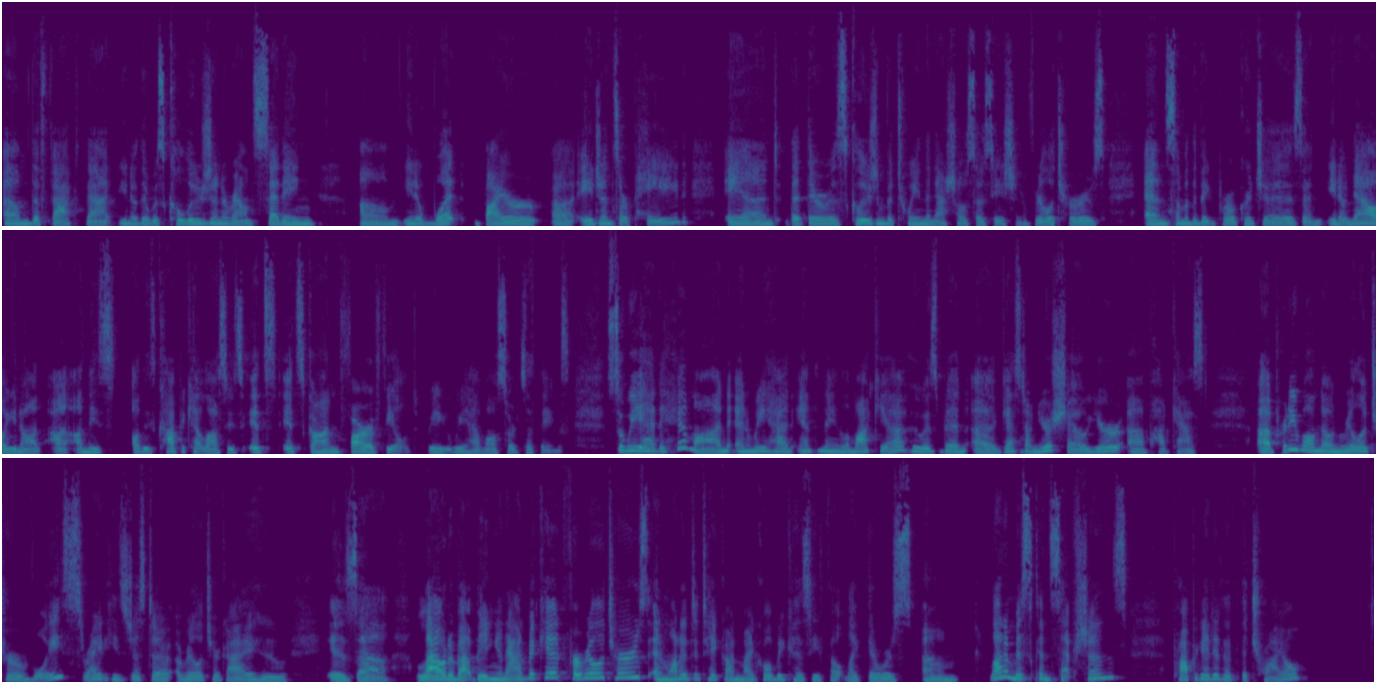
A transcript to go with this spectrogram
um, the fact that you know there was collusion around setting um, you know what buyer uh, agents are paid and that there was collusion between the national association of realtors and some of the big brokerages. And you know now you know on, on these all these copycat lawsuits it's it's gone far afield. We we have all sorts of things. So we had him on and we had anthony lamacchia who has been a guest on your show your uh, podcast a pretty well known realtor voice right he's just a, a realtor guy who is uh, loud about being an advocate for realtors and wanted to take on michael because he felt like there was um, a lot of misconceptions propagated at the trial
